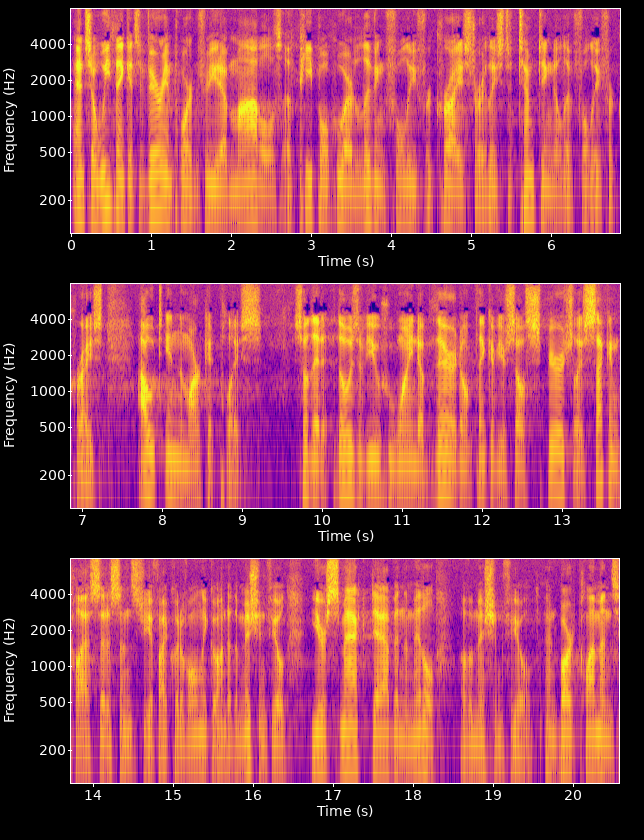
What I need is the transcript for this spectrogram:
And so we think it's very important for you to have models of people who are living fully for Christ, or at least attempting to live fully for Christ, out in the marketplace so that those of you who wind up there don't think of yourselves spiritually as second class citizens. Gee, if I could have only gone to the mission field, you're smack dab in the middle of a mission field. And Bart Clemens,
